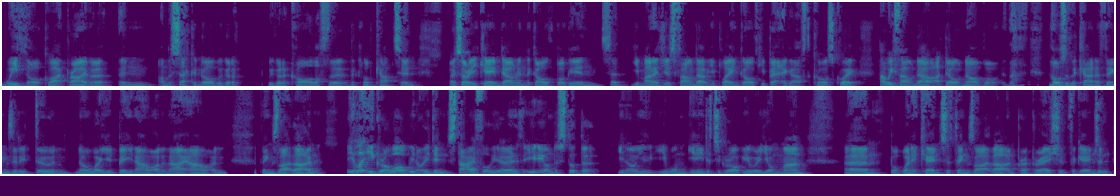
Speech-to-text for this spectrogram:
we thought quite private. And on the second hole, we got a we got a call off the, the club captain. Oh, sorry, he came down in the golf buggy and said, Your manager's found out you're playing golf, you better get off the course quick. How he found out, I don't know, but those are the kind of things that he'd do and know where you'd been out on a night out and things like that. And he let you grow up, you know, he didn't stifle you. He understood that, you know, you, you want you needed to grow up, you were a young man. Um, but when it came to things like that and preparation for games, and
